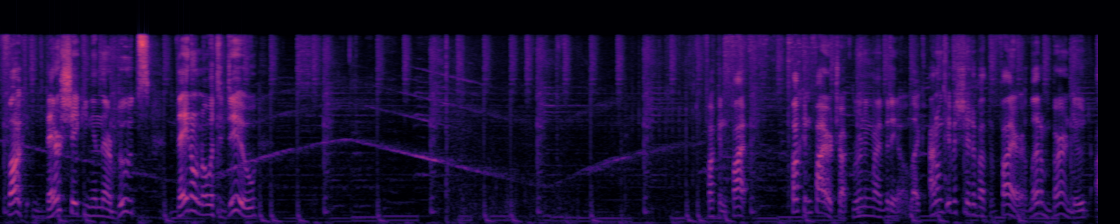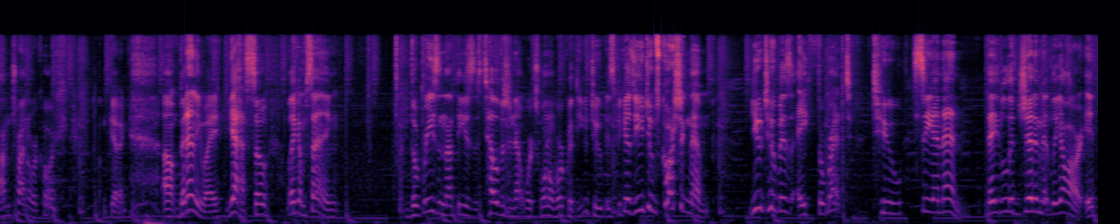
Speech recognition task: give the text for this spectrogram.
fuck they're shaking in their boots. They don't know what to do. Fucking fire fucking fire truck ruining my video. Like I don't give a shit about the fire. Let them burn dude. I'm trying to record. I'm kidding. Uh, but anyway yeah so like I'm saying the reason that these television networks want to work with YouTube is because YouTube's crushing them. YouTube is a threat to CNN they legitimately are. It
